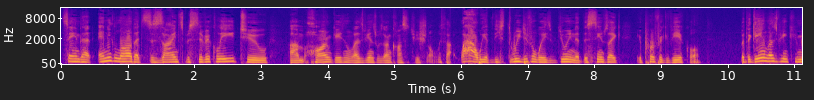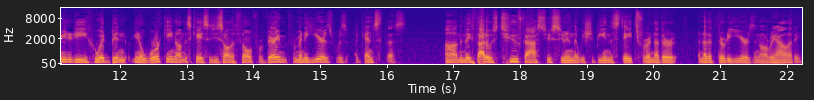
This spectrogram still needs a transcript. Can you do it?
saying that any law that's designed specifically to um, harm gays and lesbians was unconstitutional. We thought, wow, we have these three different ways of doing it. This seems like a perfect vehicle. But the gay and lesbian community, who had been, you know, working on this case, as you saw in the film, for very for many years, was against this. Um, and they thought it was too fast, too soon, that we should be in the states for another another 30 years. In all reality,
